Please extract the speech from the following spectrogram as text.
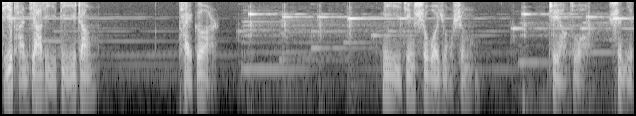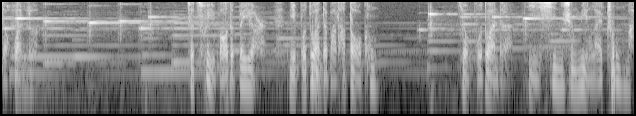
吉坦加利第一章，泰戈尔。你已经使我永生，这样做是你的欢乐。这脆薄的杯儿，你不断地把它倒空，又不断地以新生命来充满。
